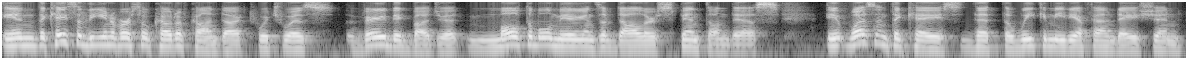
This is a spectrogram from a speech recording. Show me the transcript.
In the case of the Universal Code of Conduct, which was a very big budget, multiple millions of dollars spent on this, it wasn't the case that the Wikimedia Foundation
